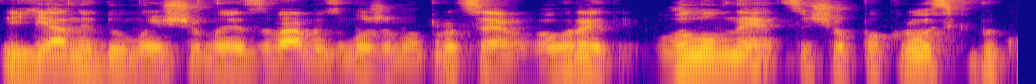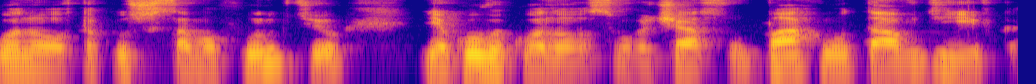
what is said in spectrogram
Я не думаю, що ми з вами зможемо про це говорити. Головне, це щоб Покровськ виконував таку ж саму функцію, яку виконував свого часу Бахмут та Авдіївка,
